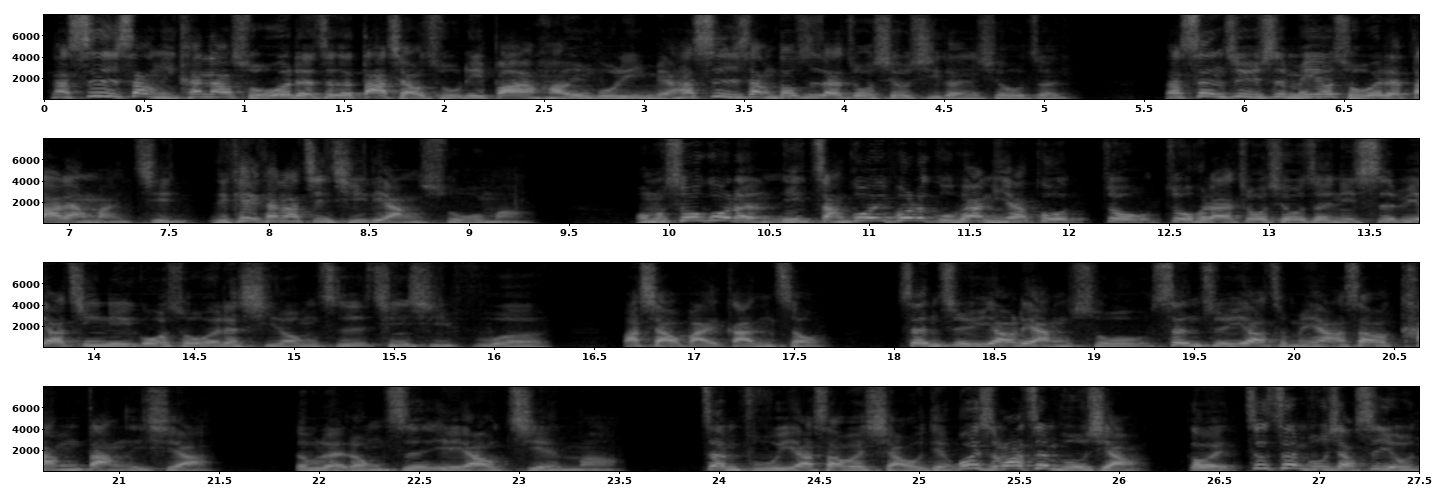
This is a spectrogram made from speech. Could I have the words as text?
那事实上，你看到所谓的这个大小主力，包含航运股里面，它事实上都是在做休息跟修正。那甚至于是没有所谓的大量买进。你可以看到近期量缩嘛？我们说过了，你涨过一波的股票，你要过做做回来做修正，你势必要经历过所谓的洗融资、清洗浮额，把小白赶走，甚至于要量缩，甚至于要怎么样，稍微康荡一下，对不对？融资也要减嘛，政府也要稍微小一点。为什么要政府小？各位，这政府小是有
